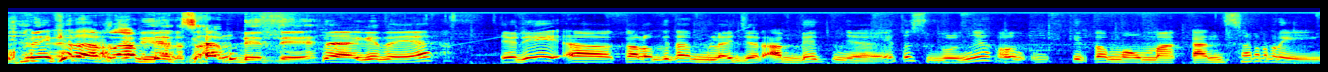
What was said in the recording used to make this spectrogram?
Jadi kita harus Jadi update harus kan. update ya. Nah, gitu ya. Jadi uh, kalau kita belajar update-nya itu sebetulnya kalau kita mau makan sering,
